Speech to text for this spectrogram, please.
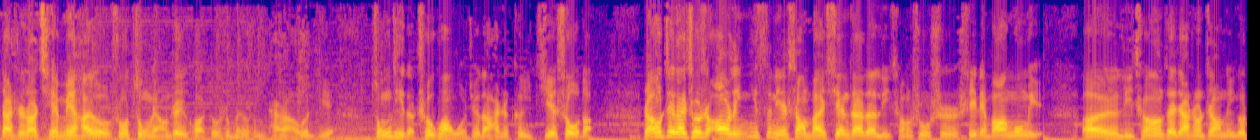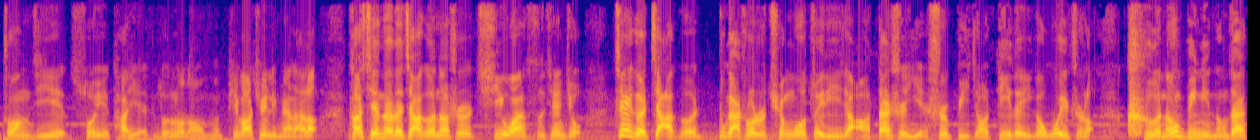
但是它前面还有说纵梁这一块都是没有什么太大的问题。总体的车况我觉得还是可以接受的，然后这台车是二零一四年上牌，现在的里程数是十一点八万公里，呃，里程再加上这样的一个撞击，所以它也沦落到我们批发区里面来了。它现在的价格呢是七万四千九，这个价格不敢说是全国最低价啊，但是也是比较低的一个位置了，可能比你能在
